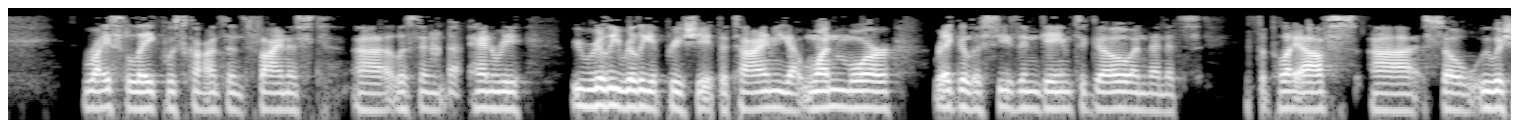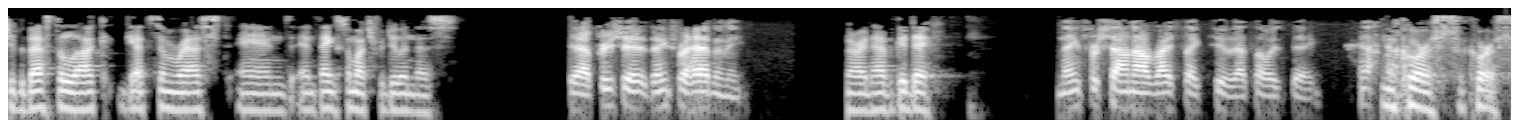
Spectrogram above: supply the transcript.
Rice Lake, Wisconsin's finest. Uh, listen, Henry, we really really appreciate the time. You got one more regular season game to go, and then it's it's the playoffs. Uh, so we wish you the best of luck. Get some rest, and and thanks so much for doing this. Yeah, appreciate it. Thanks for having me. All right, have a good day. Thanks for shouting out Rice Lake too. That's always big. of course, of course.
